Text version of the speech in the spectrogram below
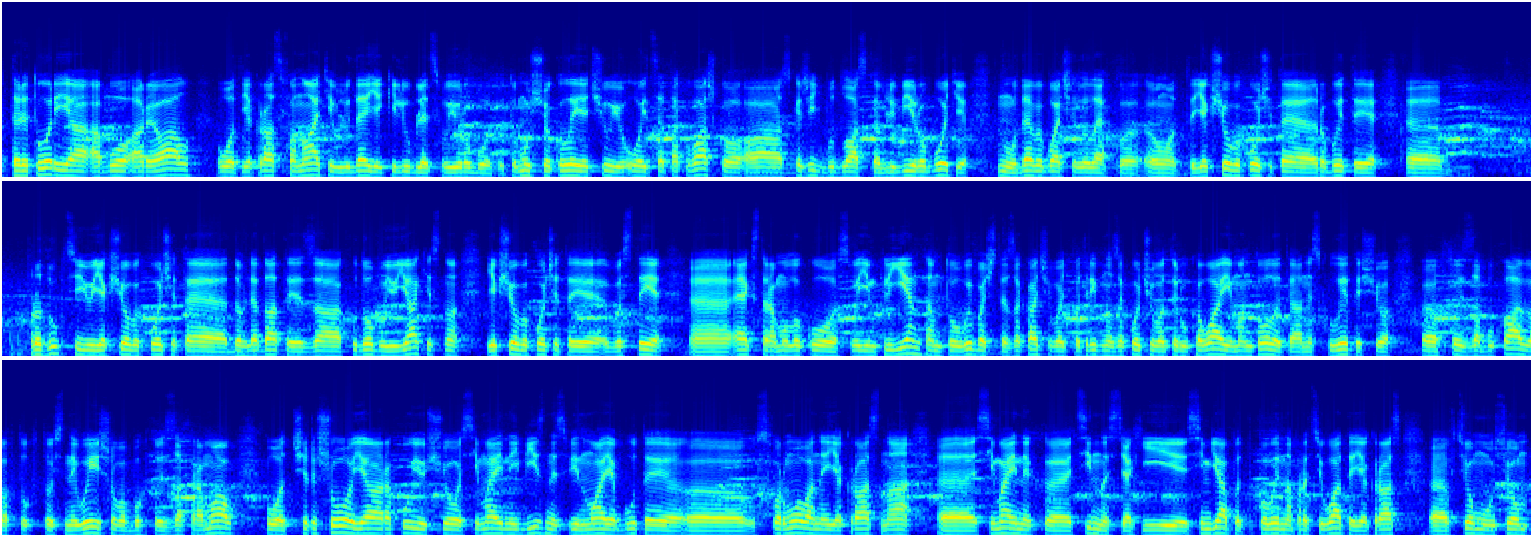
Територія або ареал, от якраз фанатів, людей, які люблять свою роботу. Тому що коли я чую, ой, це так важко. А скажіть, будь ласка, в будь-якій роботі, ну де ви бачили легко? От якщо ви хочете робити. Е, продукцію, якщо ви хочете доглядати за худобою якісно, якщо ви хочете вести е, екстра молоко своїм клієнтам, то вибачте, закачувати потрібно закочувати рукава і мантолити, а не скулити, що е, хтось забухав, а хто хтось не вийшов або хтось захрамав. От через що я рахую, що сімейний бізнес він має бути е, сформований якраз на е, сімейних е, цінностях, і сім'я повинна працювати якраз в цьому усьому.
